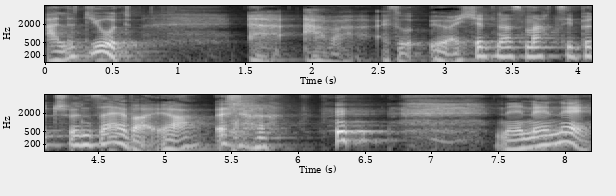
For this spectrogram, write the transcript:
Alles gut. Äh, aber, also Öhrchen, das macht sie bitte schön selber, ja. nee, nee, nee.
